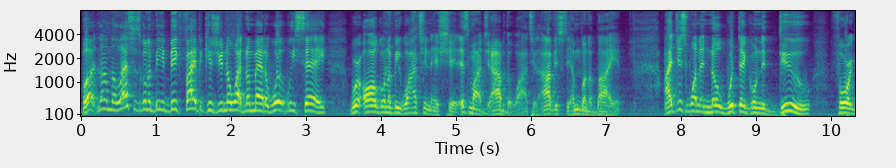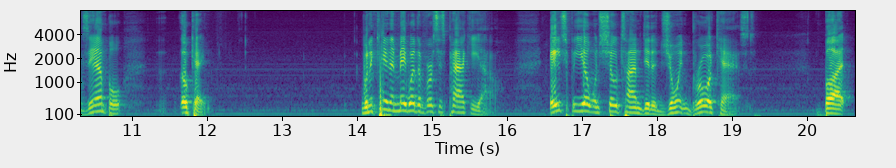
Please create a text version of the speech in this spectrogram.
But nonetheless, it's going to be a big fight because you know what? No matter what we say, we're all going to be watching this shit. It's my job to watch it. Obviously, I'm going to buy it. I just want to know what they're going to do. For example, okay, when it came to Mayweather versus Pacquiao, HBO and Showtime did a joint broadcast, but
